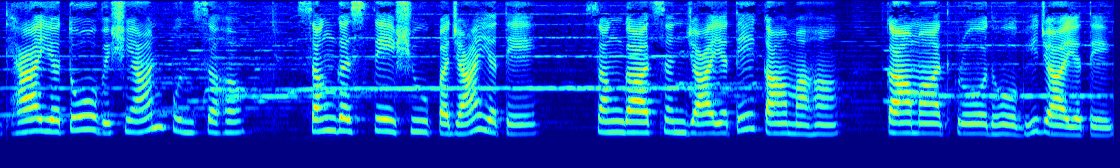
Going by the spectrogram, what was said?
ध्यायतो विषयान् पुंसः। सङ्गस्तेषुपजायते संगात संजायते कामः, कामात क्रोधो भी जायते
